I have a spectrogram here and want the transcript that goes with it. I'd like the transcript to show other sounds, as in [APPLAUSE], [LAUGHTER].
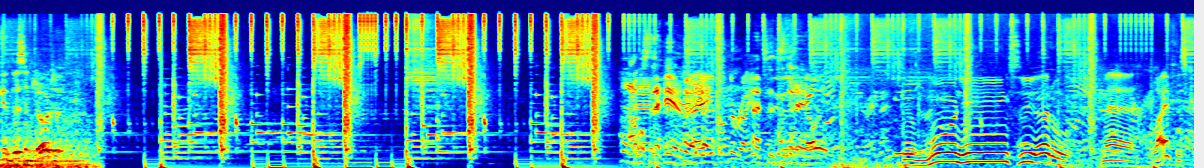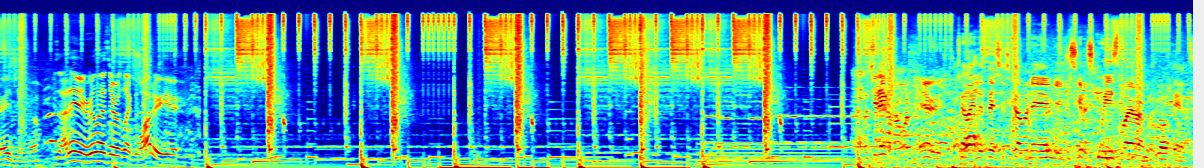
get this in Georgia. Good morning, Seattle. Man, life is crazy, bro. I didn't even realize there was like water here. Harry. Tell like the fish is coming in, you're just gonna squeeze my arm with both hands.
